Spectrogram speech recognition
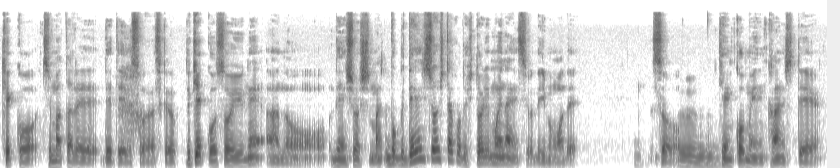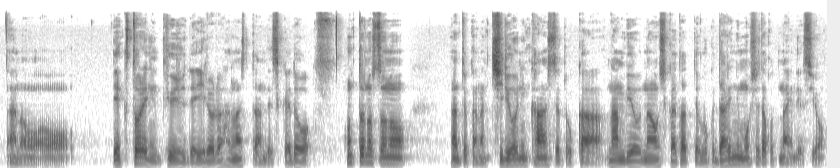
結構巷で出ているそうなんですけどで結構そういうねあの伝承しま僕伝承したこと一人もいないんですよね今まで。そう、うん。健康面に関してあのエクストレーニング90でいろいろ話したんですけど本当のそのなんていうかな治療に関してとか難病の治し方って僕誰にも教えたことないんですよ。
